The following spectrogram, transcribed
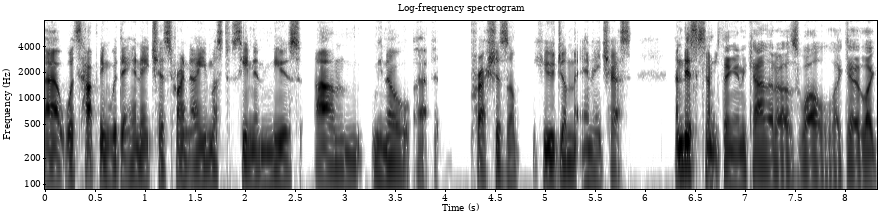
uh, what's happening with the NHS right now. You must have seen in the news, um, you know, uh, pressures are huge on the NHS. And this same thing in Canada as well. Like uh, like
